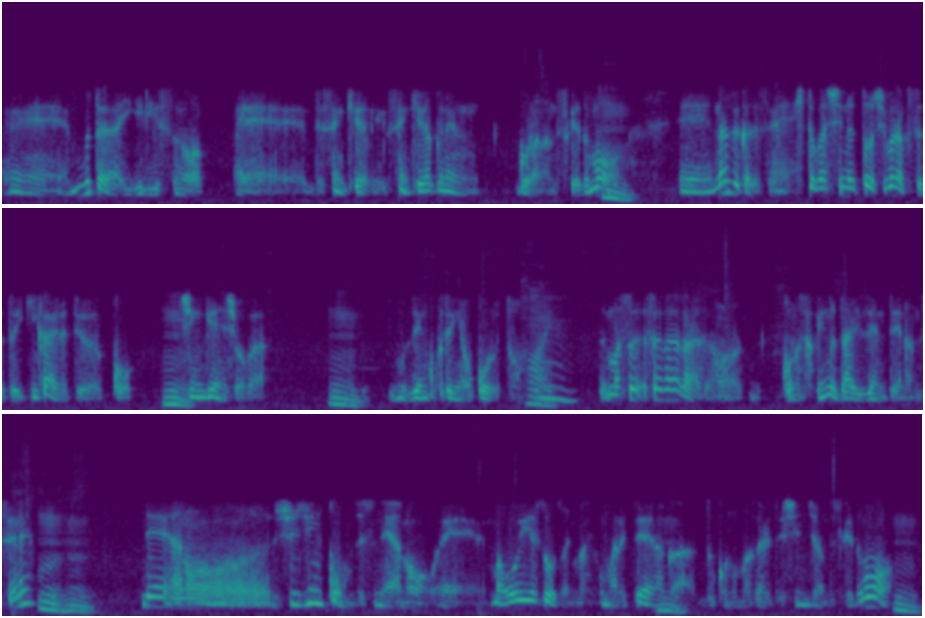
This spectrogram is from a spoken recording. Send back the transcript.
えー舞台はイギリスの、えーで1900 1900年頃なんですけれども、うん。えーなぜかですね人が死ぬとしばらくすると生き返るというこううん。珍現象がうん。全国的に起こると、はい。うんまあ、それそれがだからそのこの作品の大前提なんですよね。うんうんであの主人公もですねあの、えーまあ、お家騒動に巻き込まれてなんか毒飲まされて死んじゃうんですけども、うん。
